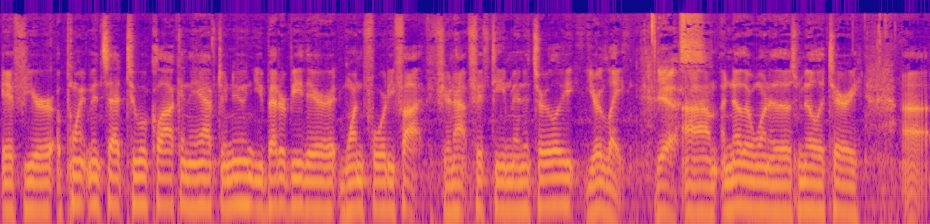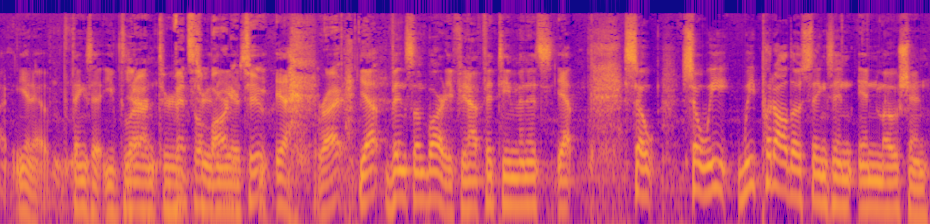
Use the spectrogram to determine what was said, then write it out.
if your appointment's at two o'clock in the afternoon, you better be there at 1.45. If you're not 15 minutes early, you're late. Yes. Um, another one of those military, uh, you know, things that you've learned yeah. through Vince through Lombardi the years. Too. Yeah, right. yep, Vince Lombardi. If you're not 15 minutes, yep. So so we we put all those things in in motion,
